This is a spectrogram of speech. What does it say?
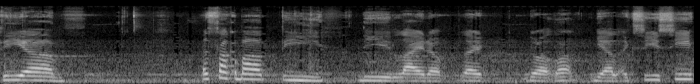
the um let's talk about the the light up like well, yeah like so you see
